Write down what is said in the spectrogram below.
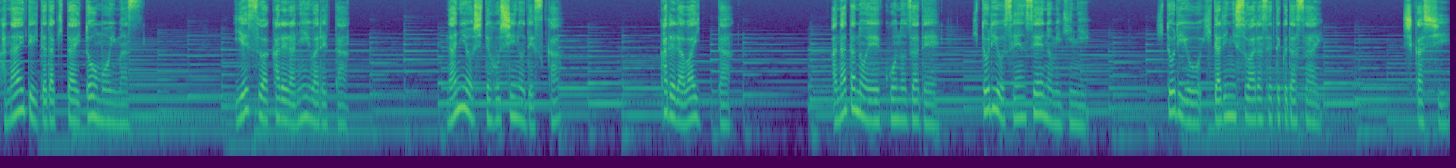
叶えていただきたいと思いますイエスは彼らに言われた何をしてほしいのですか？彼らは言った。あなたの栄光の座で一人を先生の右に、一人を左に座らせてください。しかし、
